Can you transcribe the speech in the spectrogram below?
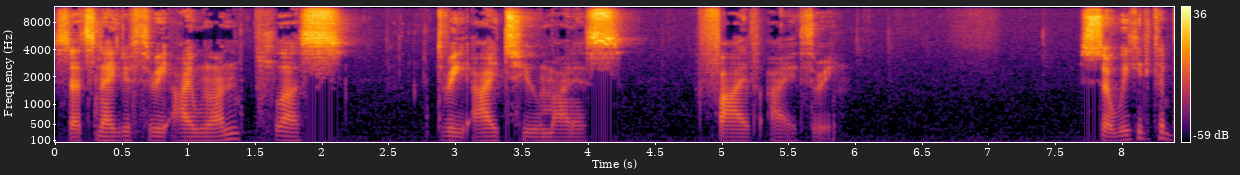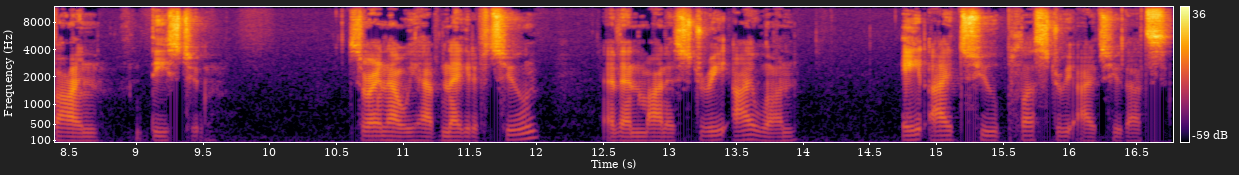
So that's negative 3i1 plus 3i2 minus 5i3. So we could combine these two. So right now we have negative 2 and then minus 3i1, 8i2 plus 3i2, that's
